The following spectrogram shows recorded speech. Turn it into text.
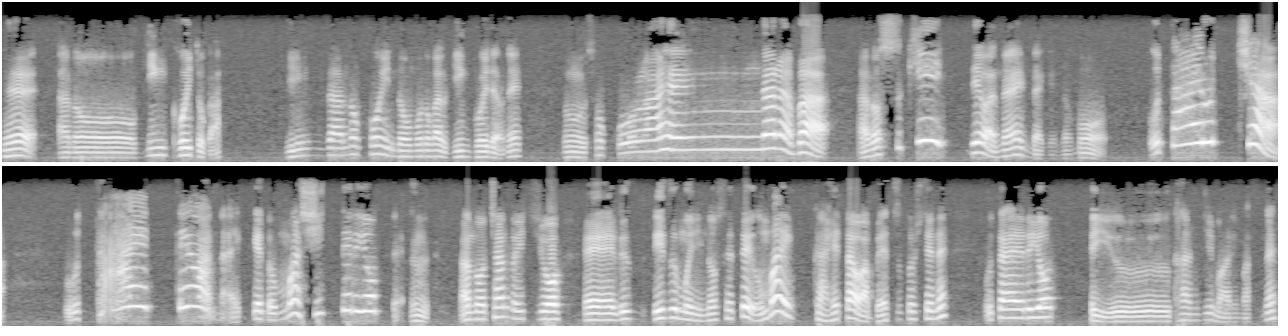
ね、あのー、銀恋とか、銀座のコインの物が銀恋だよね。うん、そこら辺ならば、あの、好きではないんだけども、歌えるっちゃ、歌えてはないけど、まあ知ってるよって。うん。あの、ちゃんと一応、えー、リズムに乗せて、うまいか下手は別としてね、歌えるよっていう感じもありますね。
